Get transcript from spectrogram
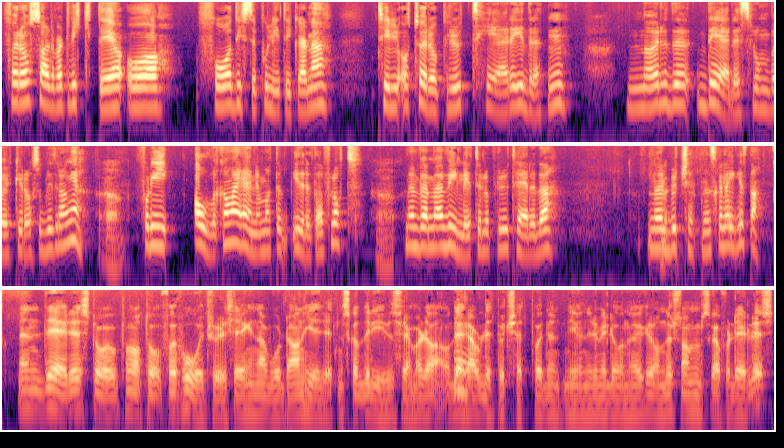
for oss har det vært viktig å få disse politikerne til å tørre å prioritere idretten når det, deres lommebøker også blir trange. Ja. Fordi alle kan være enige om at idrett er flott, men hvem er villig til å prioritere det når budsjettene skal legges, da? Men dere står jo på en måte overfor hovedprioriteringen av hvordan idretten skal drives fremover. da, Og dere har vel et budsjett på rundt 900 millioner kroner som skal fordeles.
